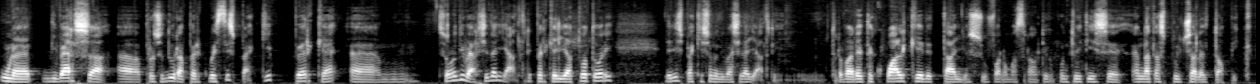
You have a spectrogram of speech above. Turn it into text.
una diversa uh, procedura per questi specchi perché um, sono diversi dagli altri, perché gli attuatori degli specchi sono diversi dagli altri. Troverete qualche dettaglio su forumastronautico.it se andate a spulciare il topic.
